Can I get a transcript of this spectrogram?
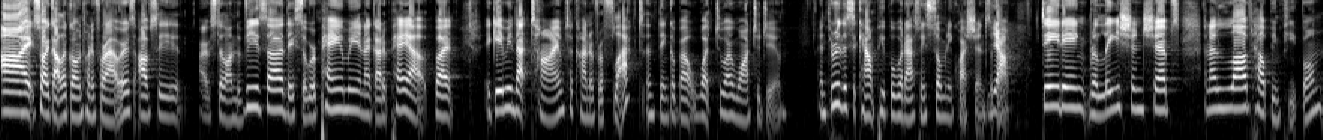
I so I got let go in 24 hours. Obviously, I was still on the visa. They still were paying me, and I got a payout. But it gave me that time to kind of reflect and think about what do I want to do. And through this account, people would ask me so many questions Yeah. about dating, relationships, and I loved helping people.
